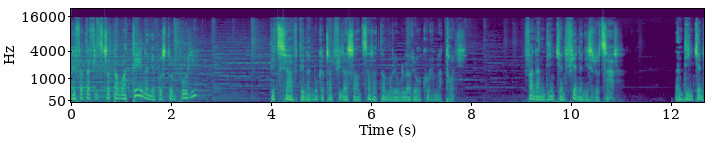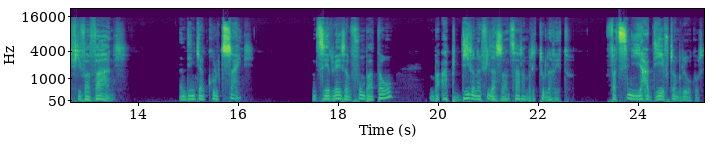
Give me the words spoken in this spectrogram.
Rehefa tafiditra tao Atena ny apostoly Paoly dia tsy avy dia nanokatra ny filazantsara tamin'ireo olona ireo akory ny nataony. fa nandinika ny fiainan'izy ireo tsara, nandinika ny fivavahany, nandinika ny kolontsainy, nijery hoe aiza ny fomba atao mba hampidirana ny filazantsara amin'ireto olona ireto, fa tsy ny hiady hevitra amin'ireo akory.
